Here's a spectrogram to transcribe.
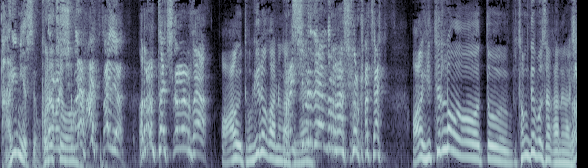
달인이었어요. 그렇죠. 아, 독일어 가능하시네. 아, 히틀러 또 성대모사 가능하시네.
